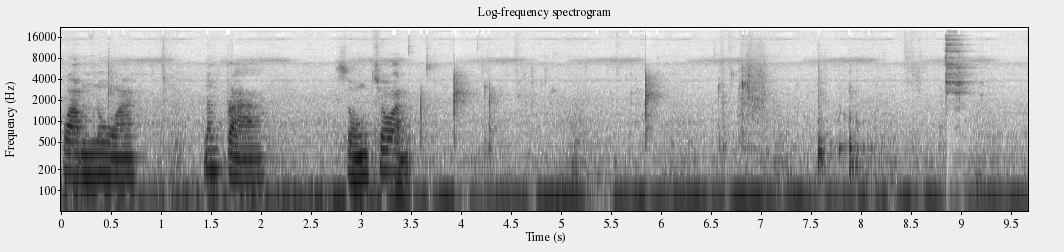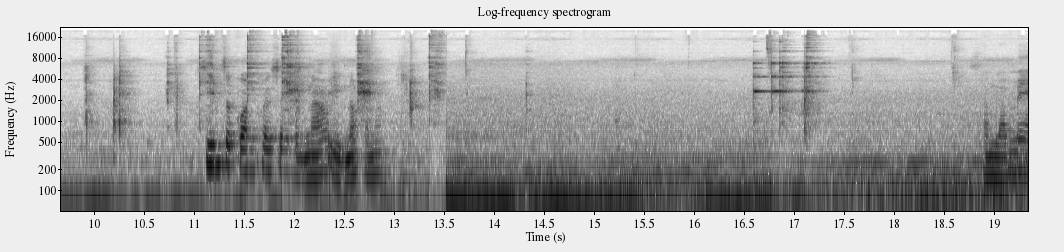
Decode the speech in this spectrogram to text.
ความนัว น้ำปลาสองช้อน ชิมสะก่อนค่อยใส่บักน้าวอีกเนาะค่ะเนาะสำหรับแม่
